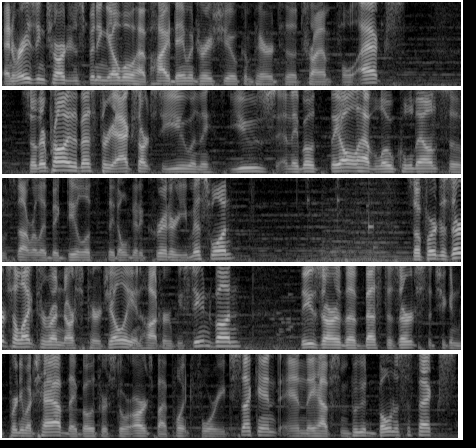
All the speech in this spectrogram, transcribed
and Raging Charge and Spinning Elbow have high damage ratio compared to Triumphal Axe. So they're probably the best three axe arts to you and they use, and they both they all have low cooldowns, so it's not really a big deal if they don't get a crit or you miss one. So for desserts, I like to run Narcipear Jelly and Hot Ruby Steamed Bun. These are the best desserts that you can pretty much have. They both restore arts by 0.4 each second, and they have some good bonus effects.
